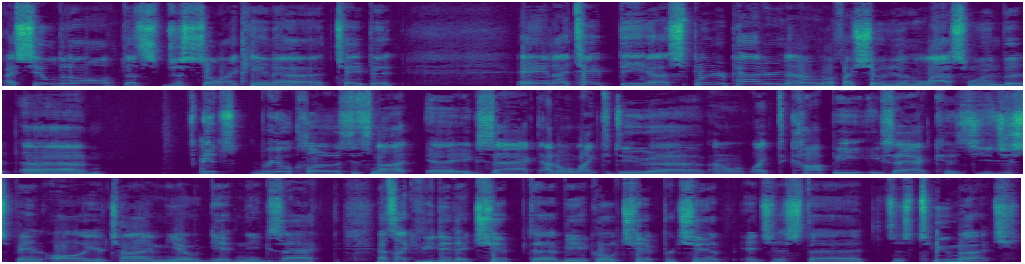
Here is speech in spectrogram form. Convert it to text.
I sealed it all, that's just so I can uh, tape it. And I taped the uh, splinter pattern, I don't know if I showed it on the last one, but um, it's real close, it's not uh, exact. I don't like to do, uh, I don't like to copy exact because you just spend all your time, you know, getting the exact. That's like if you did a chipped uh, vehicle chip per chip, it's just, just too much.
